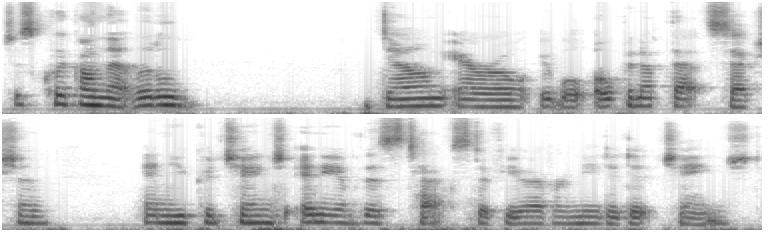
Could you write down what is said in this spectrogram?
just click on that little down arrow. It will open up that section and you could change any of this text if you ever needed it changed.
